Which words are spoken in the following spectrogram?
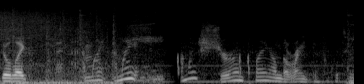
Yo, like, am I, am I, am I sure I'm playing on the right difficulty?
